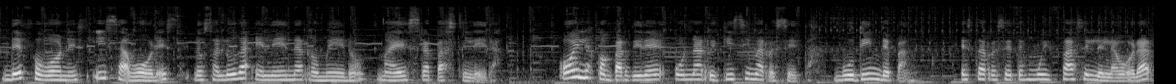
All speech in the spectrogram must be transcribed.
de Fogones y Sabores, los saluda Elena Romero, maestra pastelera. Hoy les compartiré una riquísima receta, budín de pan. Esta receta es muy fácil de elaborar,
